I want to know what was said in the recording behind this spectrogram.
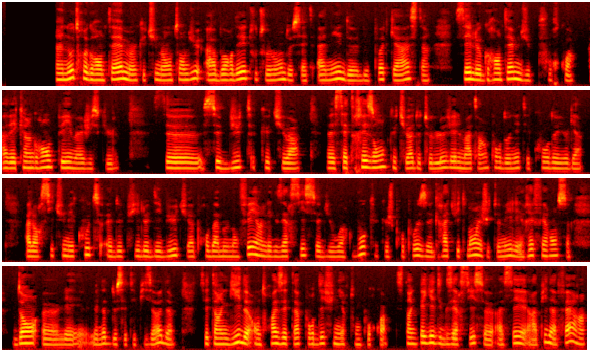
Un autre grand thème que tu m'as entendu aborder tout au long de cette année de, podcast, c'est le grand thème du pourquoi, avec un grand P majuscule. Ce, but que tu as, cette raison que tu as de te lever le matin pour donner tes cours de yoga. Alors si tu m'écoutes euh, depuis le début, tu as probablement fait hein, l'exercice du workbook que je propose gratuitement et je te mets les références dans euh, les, notes de cet épisode. C'est un guide en trois étapes pour définir ton pourquoi. C'est un cahier d'exercice euh, assez rapide à faire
